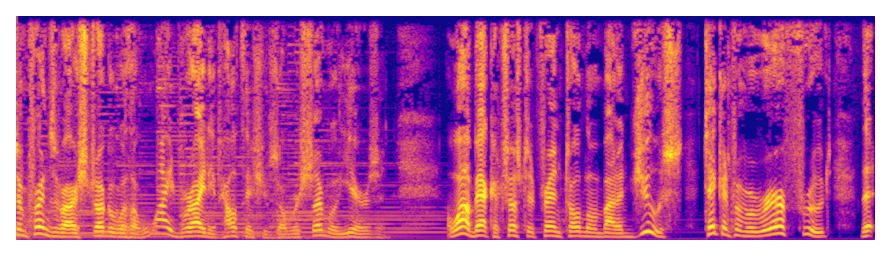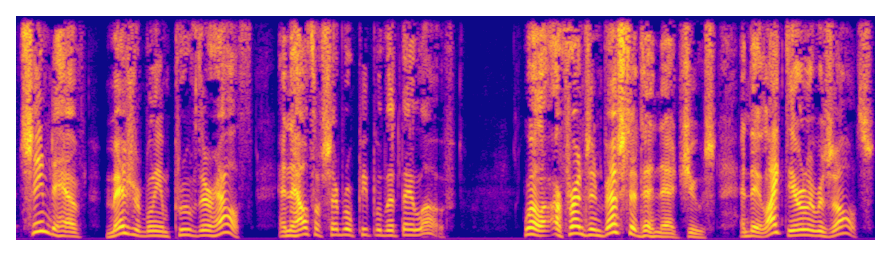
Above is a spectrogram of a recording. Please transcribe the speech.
Some friends of ours struggled with a wide variety of health issues over several years, and a while back a trusted friend told them about a juice taken from a rare fruit that seemed to have measurably improved their health and the health of several people that they love. Well, our friends invested in that juice, and they liked the early results.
